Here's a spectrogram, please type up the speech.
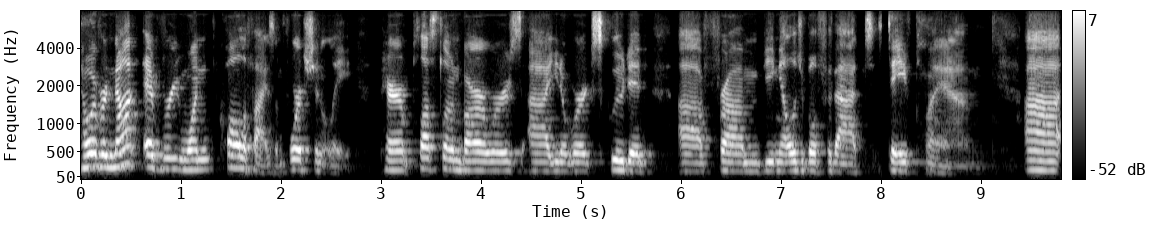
However, not everyone qualifies, unfortunately. Parent Plus loan borrowers, uh, you know, were excluded from being eligible for that SAVE plan. Uh,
